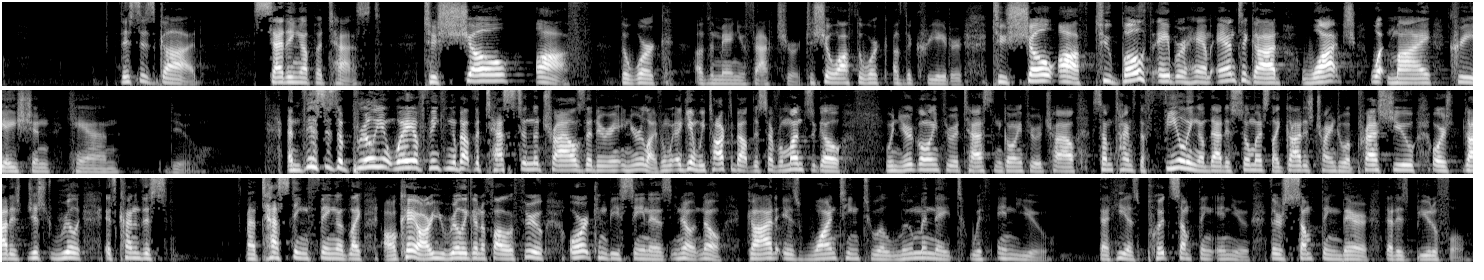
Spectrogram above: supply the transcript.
this is God setting up a test to show off the work of the manufacturer, to show off the work of the creator, to show off to both Abraham and to God, watch what my creation can do. And this is a brilliant way of thinking about the tests and the trials that are in your life. And again, we talked about this several months ago. When you're going through a test and going through a trial, sometimes the feeling of that is so much like God is trying to oppress you, or God is just really, it's kind of this a testing thing of like, okay, are you really going to follow through? Or it can be seen as, you know, no, God is wanting to illuminate within you that He has put something in you. There's something there that is beautiful.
